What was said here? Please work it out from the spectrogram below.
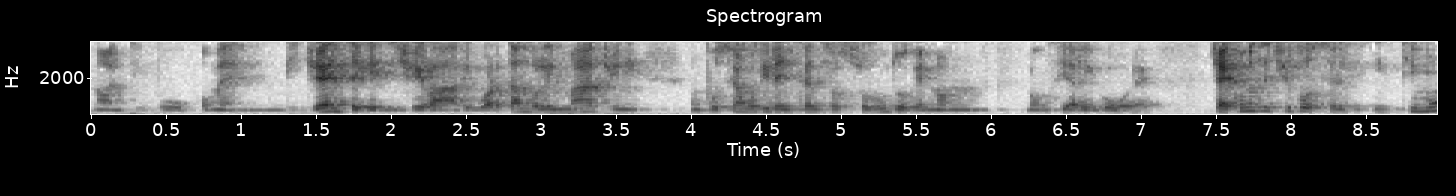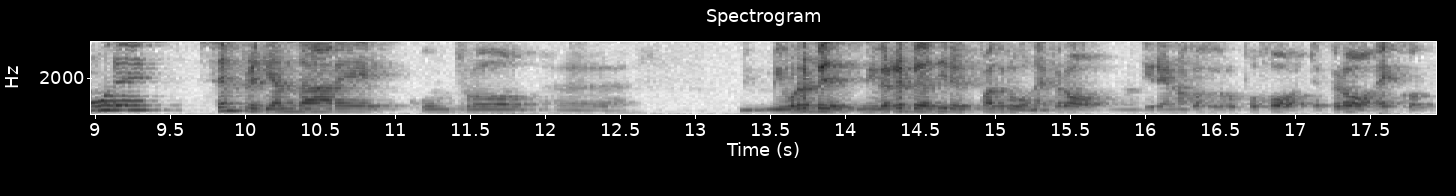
no, in tv come di gente che diceva riguardando le immagini non possiamo dire in senso assoluto che non, non sia rigore. Cioè, è come se ci fosse il, il timore sempre di andare contro, eh, mi, vorrebbe, mi, verrebbe da dire il padrone, però direi una cosa troppo forte, però ecco,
